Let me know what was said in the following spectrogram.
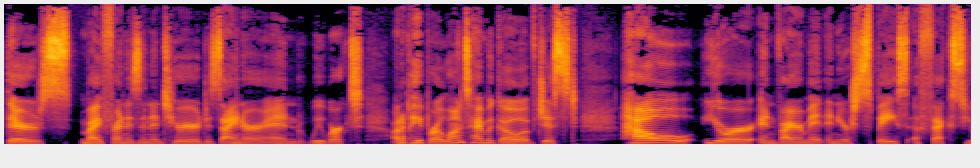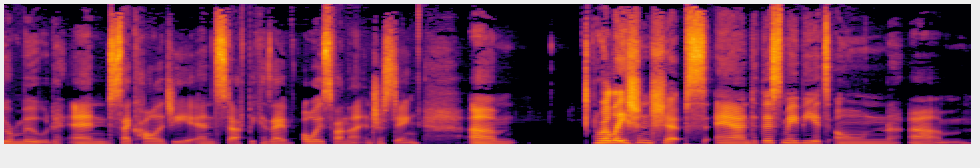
there's my friend is an interior designer and we worked on a paper a long time ago of just how your environment and your space affects your mood and psychology and stuff because i've always found that interesting. Um, relationships and this may be its own um,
